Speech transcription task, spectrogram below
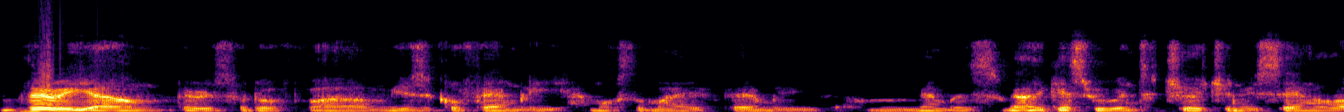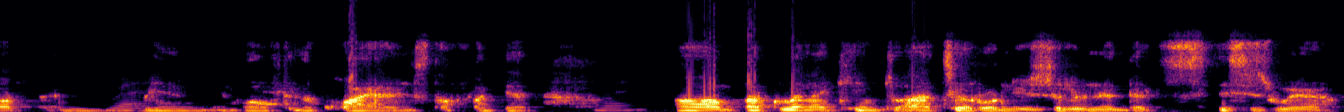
very um very sort of uh, musical family most of my family um, members i guess we went to church and we sang a lot and right. been involved in the choir and stuff like that right. um, but when i came to aotearoa new zealand and that's this is where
